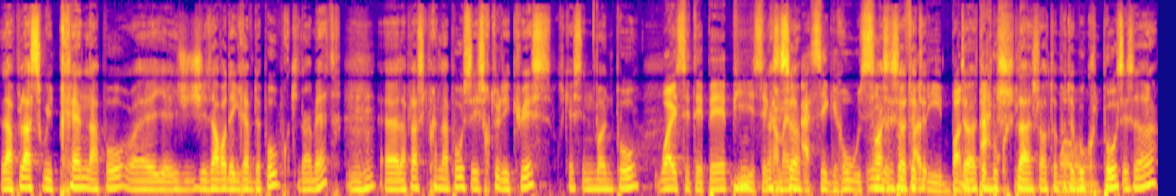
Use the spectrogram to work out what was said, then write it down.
la place où ils prennent la peau, euh, j'ai dû avoir des greffes de peau pour qu'ils en mettent. Mhm. Euh, la place où ils prennent la peau, c'est surtout les cuisses, parce que c'est une bonne peau. Ouais, c'est épais, puis Mhm. c'est quand même ça. assez gros aussi. Ouais, c'est tu ça, t'as- beaucoup de place, t'as Ouais, beaucoup de peau, c'est ça.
